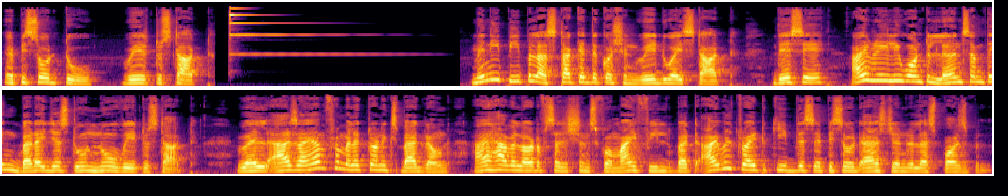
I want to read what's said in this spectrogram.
Episode 2 Where to Start Many people are stuck at the question where do I start? They say, I really want to learn something but I just don't know where to start. Well, as I am from electronics background, I have a lot of suggestions for my field but I will try to keep this episode as general as possible.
